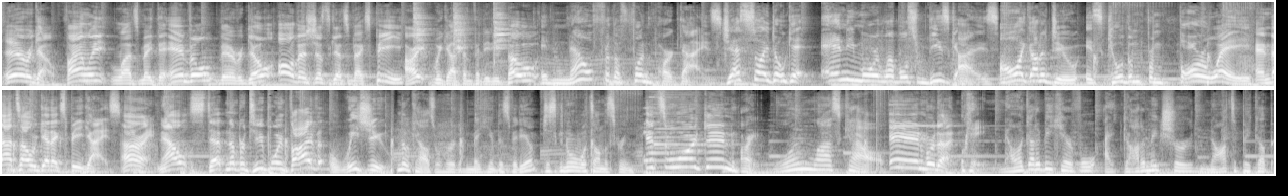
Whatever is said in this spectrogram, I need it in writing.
here we go. Finally, let's make the anvil. There we go. All this just to get some XP. All right, we got the infinity bow. And now for the fun part, guys. Just so I don't get any more levels from these guys, all I gotta do is kill them from far away. And that's how we get XP, guys. All right, now step number 2.5, we shoot. No cows were hurt in the making of this video. Just ignore what's on the screen. It's working. All right, one last cow. And we're done. Okay, now I gotta be careful. I gotta make sure not to pick up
